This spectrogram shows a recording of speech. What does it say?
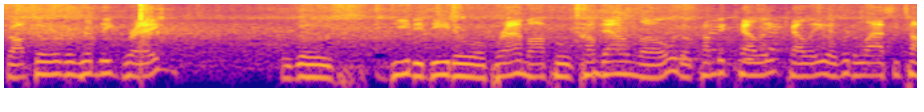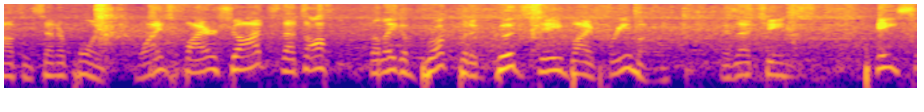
drops over to Ridly Greig, who goes D to D to Abramov, who will come down low. It'll come to Kelly. Kelly over to Lassi Thomson, center point. Wines fire shots. That's off the leg of Brook, but a good save by Primo as that changed pace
